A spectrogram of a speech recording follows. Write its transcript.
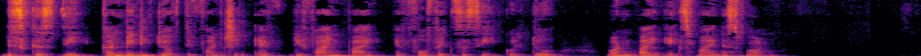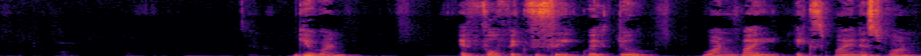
Discuss the continuity of the function f defined by f of x is equal to 1 by x minus 1. Given f of x is equal to 1 by x minus 1.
